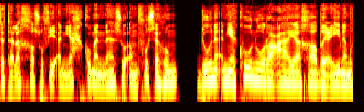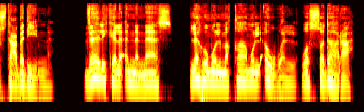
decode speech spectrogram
تتلخص في أن يحكم الناس أنفسهم دون أن يكونوا رعايا خاضعين مستعبدين. ذلك لأن الناس لهم المقام الأول والصدارة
